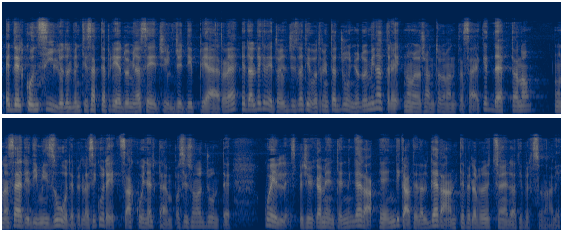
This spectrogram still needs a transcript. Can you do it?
e del Consiglio del 27 aprile 2016, il GDPR, e dal decreto legislativo 30 giugno 2003 numero 196, che dettano una serie di misure per la sicurezza a cui nel tempo si sono aggiunte quelle specificamente indicate dal garante per la protezione dei dati personali.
